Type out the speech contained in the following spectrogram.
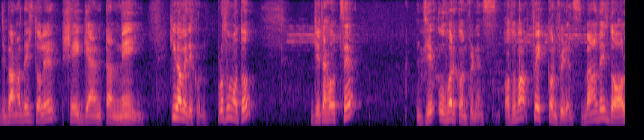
যে বাংলাদেশ দলের সেই জ্ঞানটা নেই। কীভাবে দেখুন? প্রথমত যেটা হচ্ছে যে ওভার কনফিডেন্স অথবা ফেক কনফিডেন্স বাংলাদেশ দল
